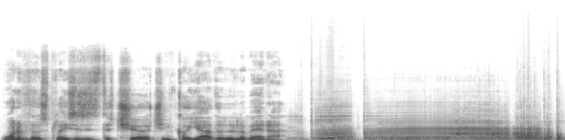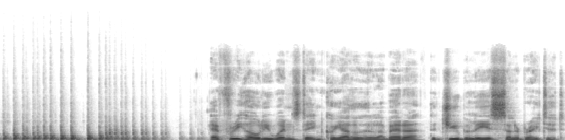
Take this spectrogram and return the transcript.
One of those places is the church in Collado de la Vera. Every Holy Wednesday in Collado de la Vera, the Jubilee is celebrated.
